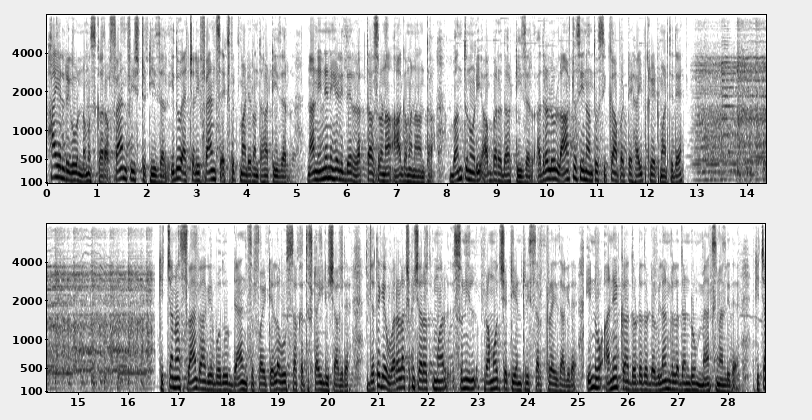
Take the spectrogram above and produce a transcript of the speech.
ಹಾಯ್ ಎಲ್ರಿಗೂ, ನಮಸ್ಕಾರ. ಫ್ಯಾನ್ ಫೀಸ್ಟ್ ಟೀಸರ್ ಇದು ಆ್ಯಕ್ಚುಲಿ ಫ್ಯಾನ್ಸ್ ಎಕ್ಸ್ಪೆಕ್ಟ್ ಮಾಡಿರುವಂತಹ ಟೀಸರ್ ನಾನು ನಿನ್ನೆನೇ ಹೇಳಿದ್ದೆ ರಕ್ತಾಸುರನ ಆಗಮನ ಅಂತ. ಬಂತು ನೋಡಿ ಅಬ್ಬರದ ಟೀಸರ್ ಅದರಲ್ಲೂ ಲಾಸ್ಟ್ ಸೀನ್ ಅಂತೂ ಸಿಕ್ಕಾಪಟ್ಟೆ ಹೈಪ್ ಕ್ರಿಯೇಟ್ ಮಾಡ್ತಿದೆ. ಕಿಚ್ಚನ ಸ್ವ್ಯಾಗ್ ಆಗಿರ್ಬೋದು, ಡ್ಯಾನ್ಸ್, ಫೈಟ್ ಎಲ್ಲವೂ ಸಖತ್ ಸ್ಟೈಲಿಶ್ ಆಗಿದೆ. ಜೊತೆಗೆ ವರಲಕ್ಷ್ಮಿ ಶರತ್ ಕುಮಾರ್ ಸುನಿಲ್, ಪ್ರಮೋದ್ ಶೆಟ್ಟಿ ಎಂಟ್ರಿ ಸರ್ಪ್ರೈಸ್ ಆಗಿದೆ. ಇನ್ನು ಅನೇಕ ದೊಡ್ಡ ದೊಡ್ಡ ವಿಲನ್ಗಳ ದಂಡು ಮ್ಯಾಕ್ಸ್ನಲ್ಲಿದೆ. ಕಿಚ್ಚ,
